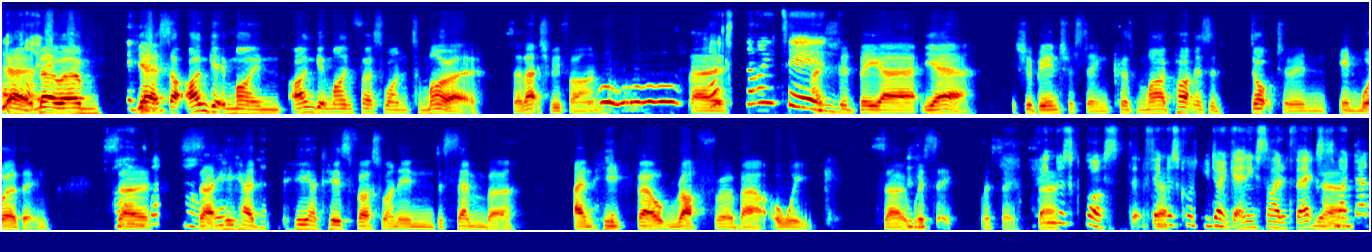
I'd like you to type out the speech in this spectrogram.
yeah. Nice. No, um, yeah. So I'm getting mine. I'm getting mine first one tomorrow. So that should be fun. Ooh, So I exciting! should be. Uh, yeah, it should be interesting because my partner's a doctor in in Worthing. So Oh, wow, so he had he had his first one in December, and he felt rough for about a week. So Mhm. we'll see. We'll see. So, Fingers crossed. Fingers crossed you don't get any side effects. Yeah. My dad,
